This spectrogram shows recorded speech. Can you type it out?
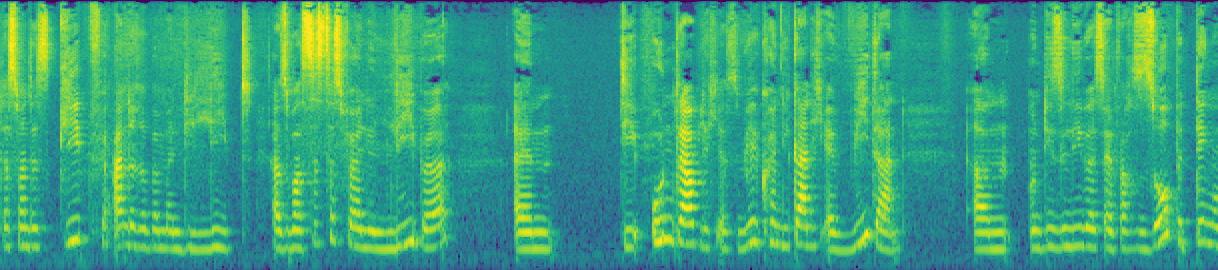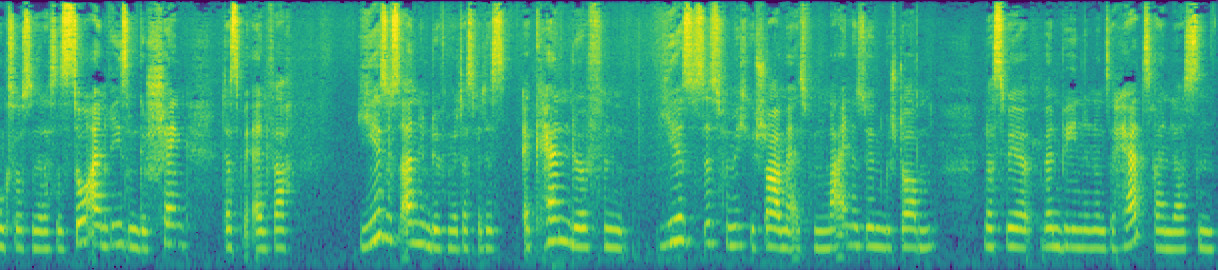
dass man das gibt für andere, wenn man die liebt. Also was ist das für eine Liebe, ähm, die unglaublich ist. Wir können die gar nicht erwidern. Ähm, und diese Liebe ist einfach so bedingungslos und das ist so ein Riesengeschenk, dass wir einfach Jesus annehmen dürfen, dass wir das erkennen dürfen. Jesus ist für mich gestorben, er ist für meine Sünden gestorben dass wir, wenn wir ihn in unser Herz reinlassen,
